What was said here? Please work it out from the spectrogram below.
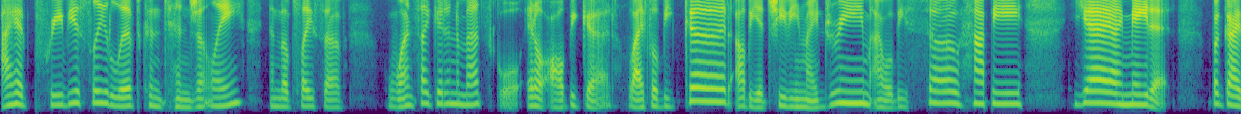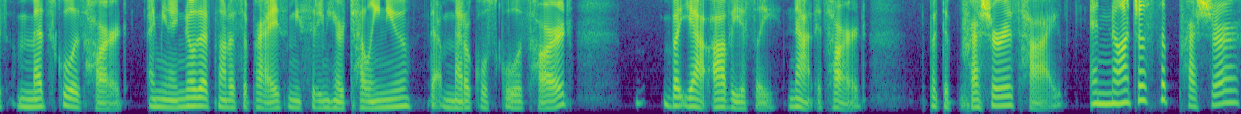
I had previously lived contingently in the place of once I get into med school, it'll all be good. Life will be good. I'll be achieving my dream. I will be so happy. Yay, I made it. But guys, med school is hard. I mean, I know that's not a surprise, me sitting here telling you that medical school is hard. But yeah, obviously, not, it's hard. But the pressure is high. And not just the pressure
